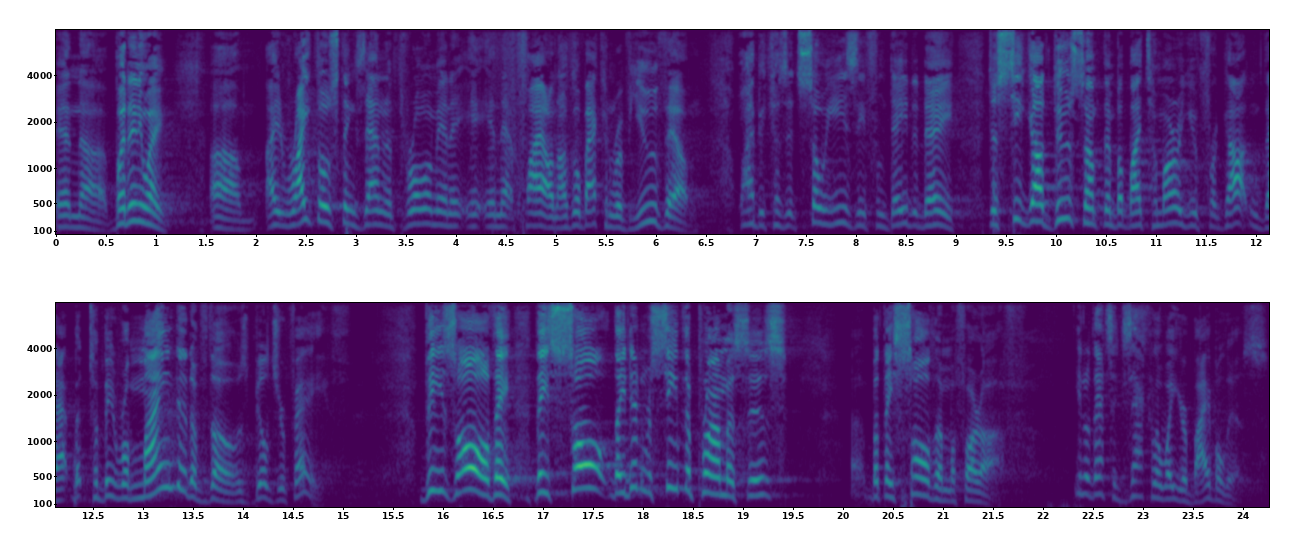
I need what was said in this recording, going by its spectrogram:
And uh, but anyway, um, I write those things down and throw them in a, in that file, and I'll go back and review them. Why? Because it's so easy from day to day to see God do something, but by tomorrow you've forgotten that. But to be reminded of those builds your faith. These all they they saw they didn't receive the promises, but they saw them afar off. You know that's exactly the way your Bible is.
